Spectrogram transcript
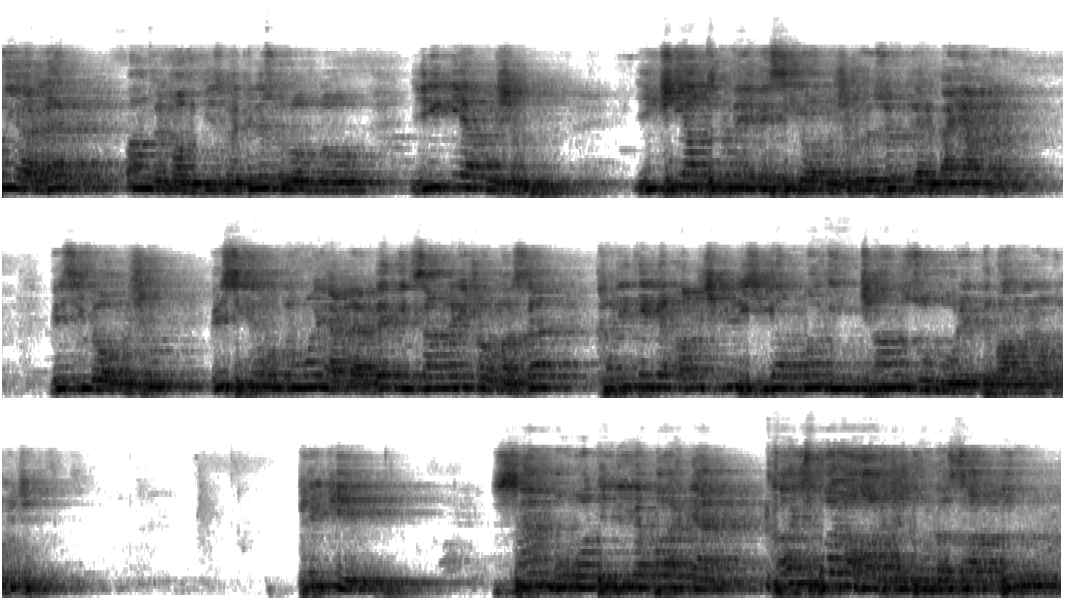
bu yerler Bandırmalı hizmetine sunuldu. İyi ki yapmışım. İyi ki yaptırmaya vesile olmuşum. Özür dilerim ben yapmadım. Vesile olmuşum. Vesile olduğum o yerlerde insanlar hiç olmazsa kaliteli alışveriş yapma imkanı zuhur etti Bandırmalı için. Peki sen bu oteli yaparken kaç para harcadın da sattın?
